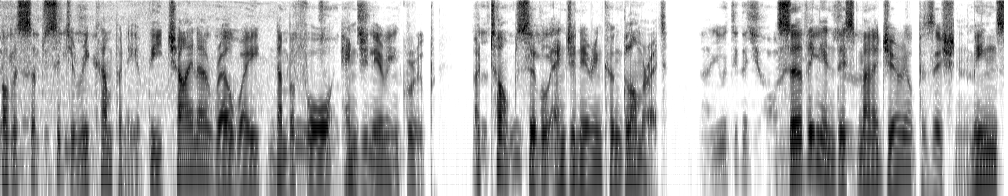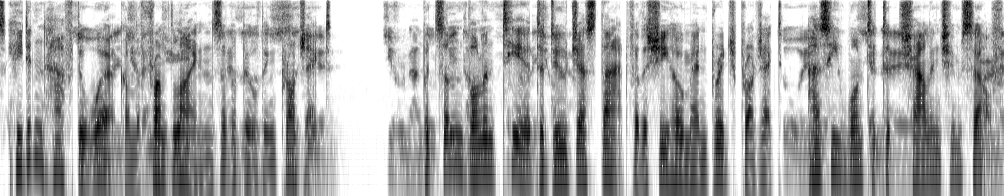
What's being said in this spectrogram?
of a subsidiary company of the China Railway No. 4 Engineering Group, a top civil engineering conglomerate. Serving in this managerial position means he didn't have to work on the front lines of a building project. But Cen volunteered to do just that for the Xihoumen Bridge project, as he wanted to challenge himself.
